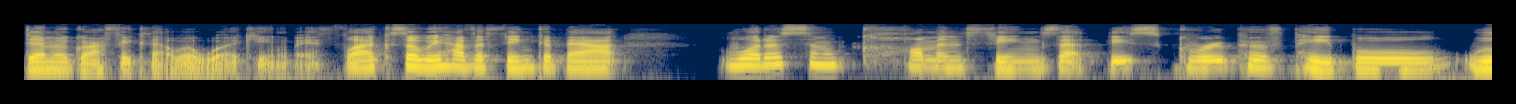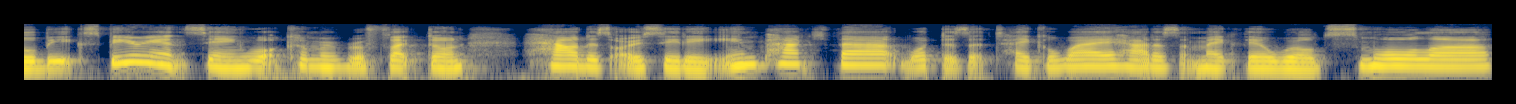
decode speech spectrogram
demographic that we're working with. Like, so we have a think about what are some common things that this group of people will be experiencing? What can we reflect on? How does OCD impact that? What does it take away? How does it make their world smaller?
